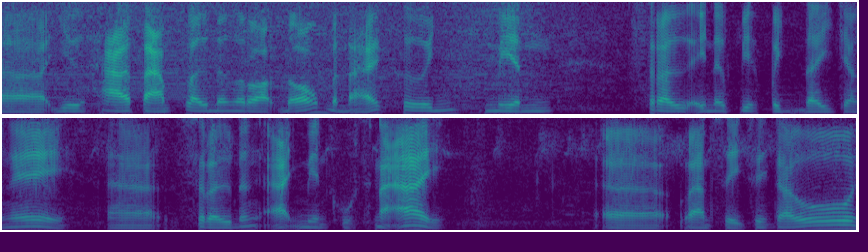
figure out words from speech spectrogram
អឺយើងហើរតាមផ្លូវនឹងរាល់ដងមិនដែលឃើញមានស្រូវអីនៅពីពេញដីចឹងឯងអាស្រូវនឹងអាចមានគ្រោះថ្នាក់ហើយអឺបានសេកផ្សេងទៅអូយ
